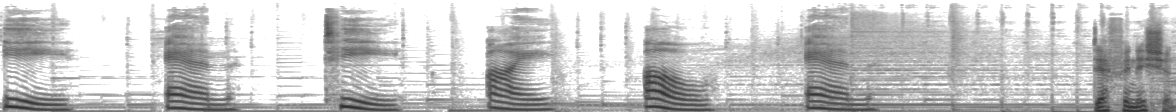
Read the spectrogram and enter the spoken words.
E N T I O N Definition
